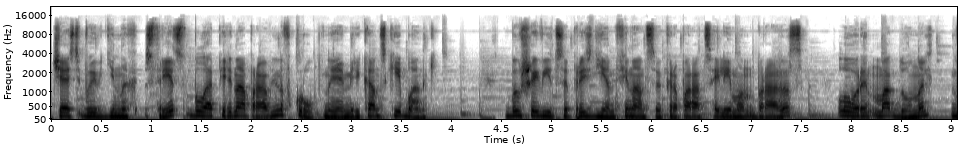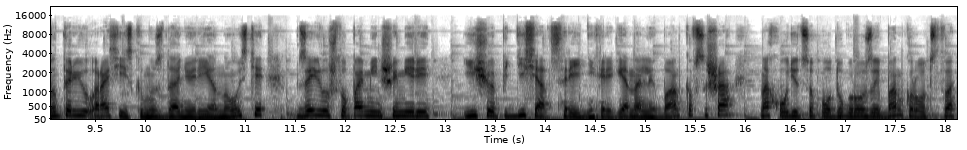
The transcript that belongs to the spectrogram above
Часть выведенных средств была перенаправлена в крупные американские банки. Бывший вице-президент финансовой корпорации Lehman Brothers Лорен Макдональд в интервью российскому изданию РИА Новости заявил, что по меньшей мере еще 50 средних региональных банков США находятся под угрозой банкротства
